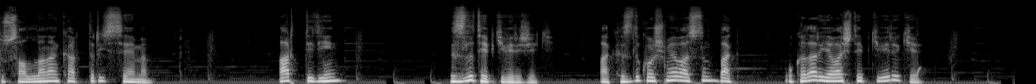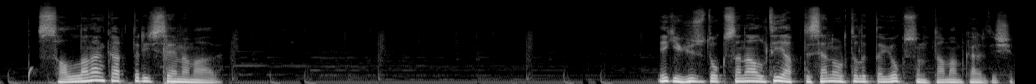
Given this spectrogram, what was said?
Bu sallanan kartları hiç sevmem. Kart dediğin hızlı tepki verecek. Bak hızlı koşmaya bastım bak o kadar yavaş tepki veriyor ki. Sallanan kartları hiç sevmem abi. Ege 196 yaptı sen ortalıkta yoksun tamam kardeşim.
